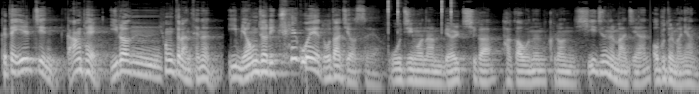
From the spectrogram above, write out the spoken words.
그때 일진, 깡패 이런 형들한테는 이 명절이 최고의 노다지였어요. 오징어나 멸치가 다가오는 그런 시즌을 맞이한 어부들 마냥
